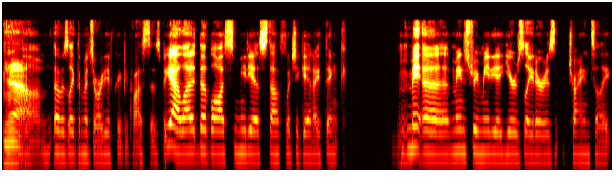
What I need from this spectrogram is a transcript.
Yeah. Um that was like the majority of creepy pastas. but yeah a lot of the lost media stuff which again i think ma- uh mainstream media years later is trying to like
